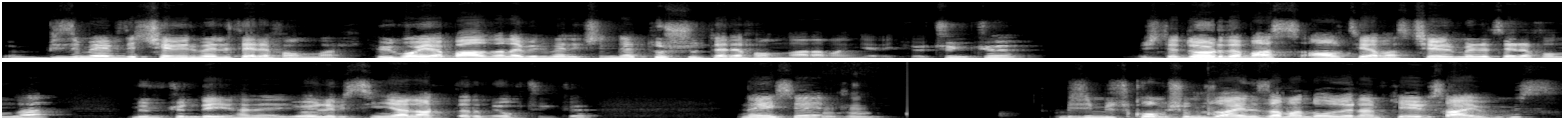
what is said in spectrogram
Bizim evde çevirmeli telefon var. Hugo'ya bağlanabilmen için de tuşlu telefonla araman gerekiyor. Çünkü işte 4'e bas, 6'ya bas. Çevirmeli telefonla mümkün değil. Hani öyle bir sinyal aktarımı yok çünkü. Neyse Hı hı. bizim üst komşumuz aynı zamanda o dönemki ev sahibimiz.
